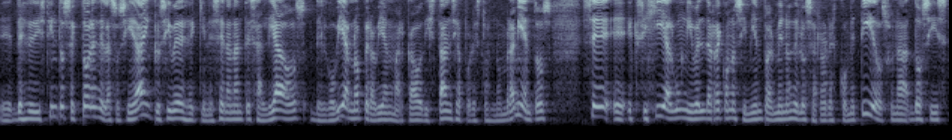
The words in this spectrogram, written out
desde distintos sectores de la sociedad, inclusive desde quienes eran antes aliados del gobierno, pero habían marcado distancia por estos nombramientos, se exigía algún nivel de reconocimiento al menos de los errores cometidos, una dosis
